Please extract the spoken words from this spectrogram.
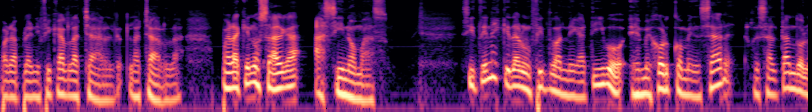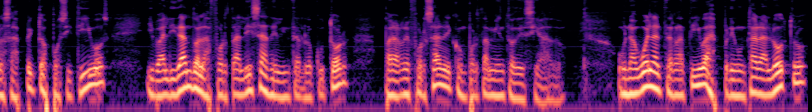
para planificar la, la charla, para que no salga así nomás. Si tenés que dar un feedback negativo, es mejor comenzar resaltando los aspectos positivos y validando las fortalezas del interlocutor para reforzar el comportamiento deseado. Una buena alternativa es preguntar al otro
